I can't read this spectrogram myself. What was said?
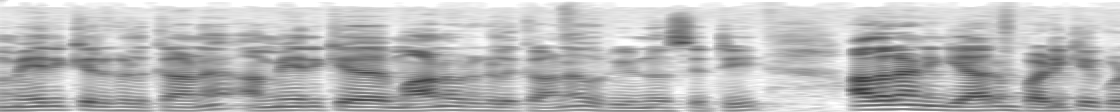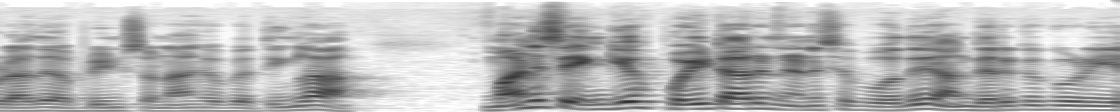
அமெரிக்கர்களுக்கான அமெரிக்க மாணவர்களுக்கான ஒரு யூனிவர்சிட்டி. அதெல்லாம் நீங்கள் யாரும் படிக்கக்கூடாது அப்படின்னு சொன்னாங்க பார்த்தீங்களா? மனுஷன் எங்கேயோ போயிட்டாருன்னு நினச்ச போது அங்கே இருக்கக்கூடிய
